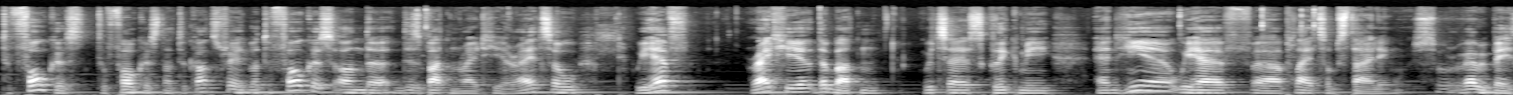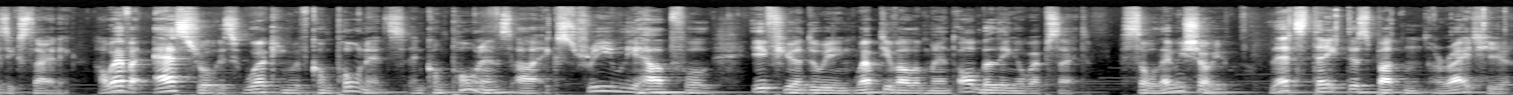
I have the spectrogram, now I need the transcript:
to focus, to focus, not to concentrate, but to focus on the this button right here, right? So we have right here the button which says click me and here we have uh, applied some styling, so very basic styling. However, Astro is working with components and components are extremely helpful if you are doing web development or building a website. So let me show you. Let's take this button right here,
